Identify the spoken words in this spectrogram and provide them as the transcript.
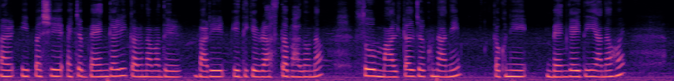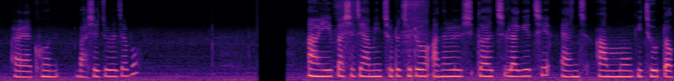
আর এই পাশে একটা ব্যান গাড়ি, কারণ আমাদের বাড়ির এদিকে রাস্তা ভালো না। সো মালটাল যখন আনে, তখনই ব্যান গাড়ি দিয়ে আনা হয়। আর এখন বাসে চলে যাব। আর এই পাশে যে আমি ছোট ছোট আনারস গাছ লাগিয়েছি অ্যান্ড আম্মু কিছু টক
